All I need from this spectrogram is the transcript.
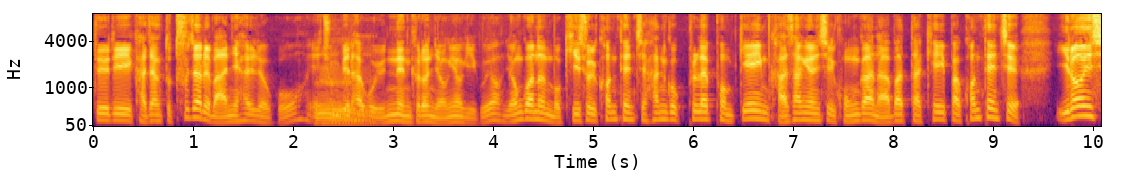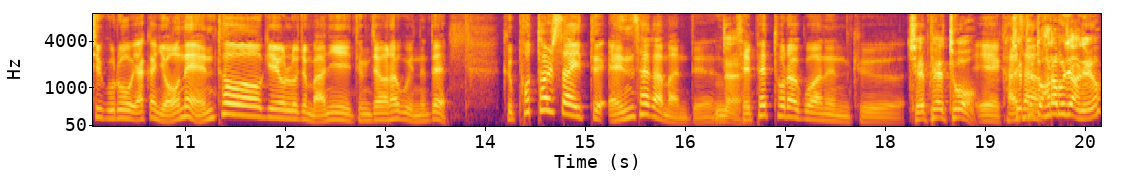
들이 가장 또 투자를 많이 하려고 예, 준비를 하고 있는 그런 영역이고요. 연관은 뭐 기술 컨텐츠, 한국 플랫폼, 게임, 가상현실, 공간, 아바타, 케이팝 컨텐츠 이런 식으로 약간 연예 엔터 계열로 좀 많이 등장을 하고 있는데 그 포털 사이트 N사가 만든 네. 제페토라고 하는 그 제페토. 예, 가상- 제페토 할아버지 아니에요?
